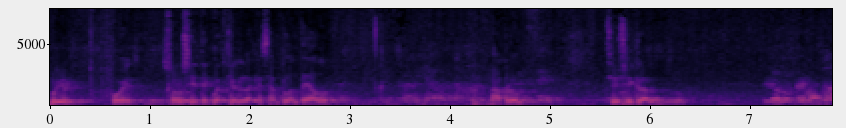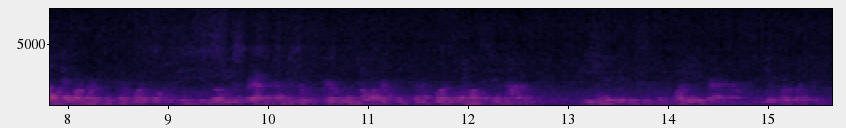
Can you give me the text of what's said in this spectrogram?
Muy bien. Pues son siete cuestiones las que se han planteado. Ah, pronto. Sí, sí, claro. Lo que pregunto antes con respecto al cuerpo físico y el prana, también lo pregunto con respecto al cuerpo emocional y el, y el prana, y el cuerpo físico.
